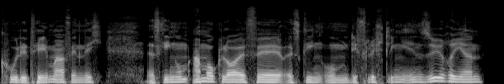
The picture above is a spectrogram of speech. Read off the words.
coole Thema, finde ich. Es ging um Amokläufe, es ging um die Flüchtlinge in Syrien,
